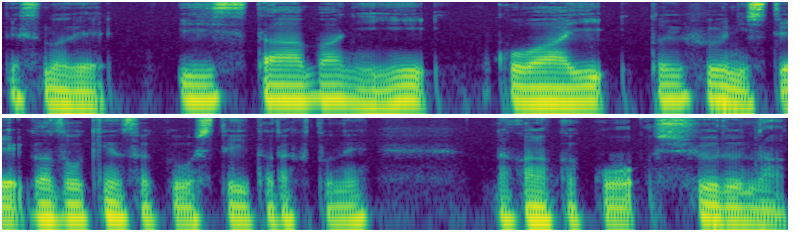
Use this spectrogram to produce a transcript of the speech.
ですのでイースターバニー怖いというふうにして画像検索をしていただくとねなかなかこうシュールな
